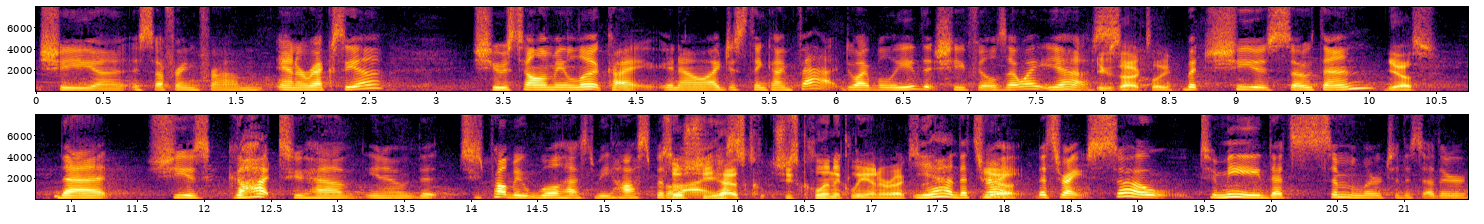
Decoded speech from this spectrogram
she uh, is suffering from anorexia. She was telling me, "Look, I, you know, I just think I'm fat. Do I believe that she feels that way? Yes, Exactly. But she is so thin Yes. that she has got to have, you know, that she probably will have to be hospitalized. So she has. She's clinically anorexic. Yeah, that's Yeah. right. That's right. So to me, that's similar to this other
